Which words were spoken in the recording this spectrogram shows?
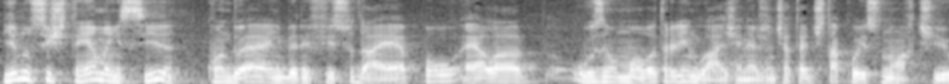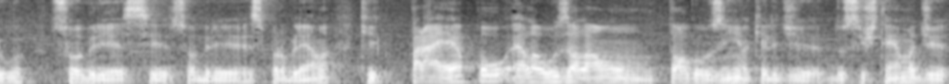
E no sistema em si, quando é em benefício da Apple, ela usa uma outra linguagem, né? A gente até destacou isso num artigo sobre esse, sobre esse problema, que para a Apple ela usa lá um togglezinho, aquele de, do sistema de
